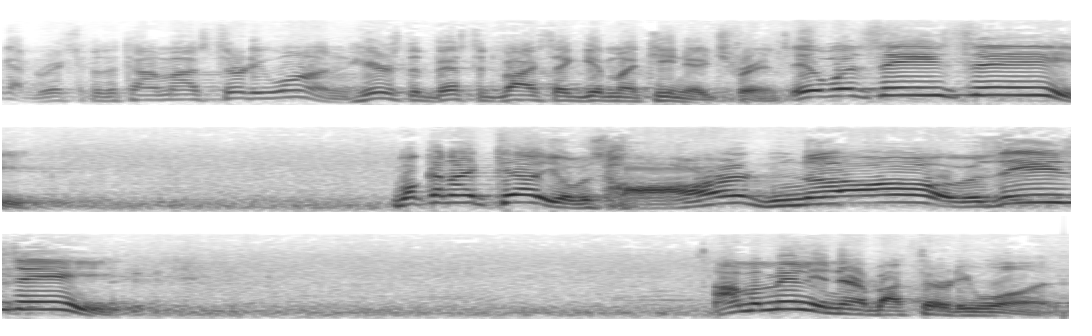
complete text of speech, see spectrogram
got rich by the time I was 31. Here's the best advice I give my teenage friends. It was easy. What can I tell you? It was hard? No, it was easy. I'm a millionaire by 31.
